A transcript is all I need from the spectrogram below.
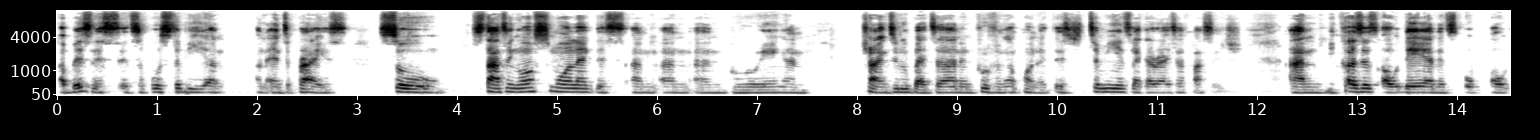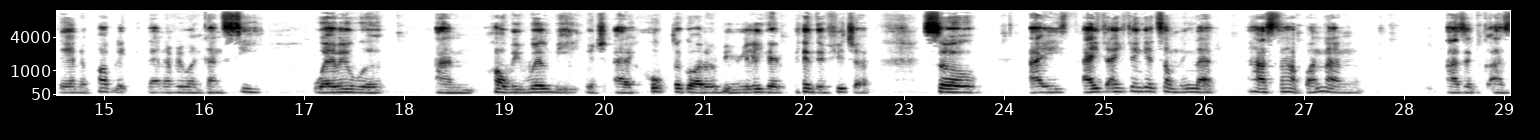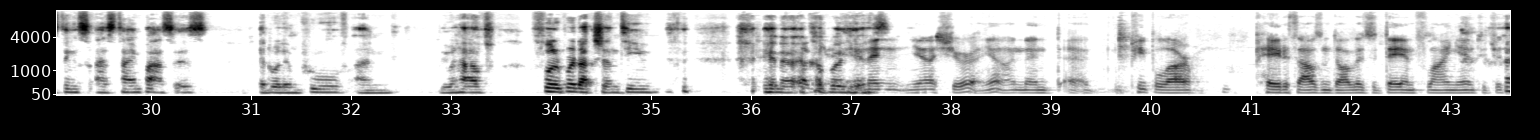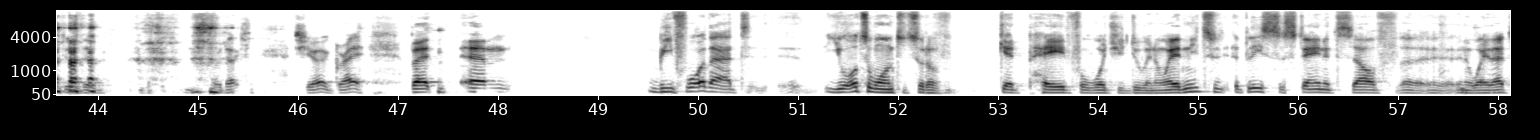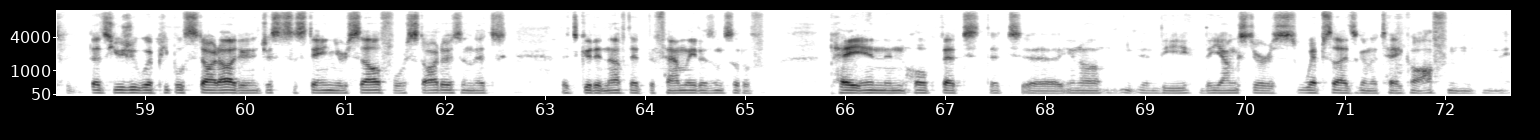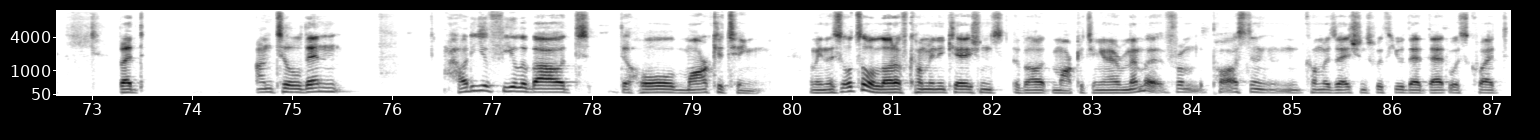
a business it's supposed to be an, an enterprise so starting off small like this and, and and growing and trying to do better and improving upon it is to me it's like a rite of passage and because it's out there and it's out there in the public then everyone can see where we were and how we will be, which I hope to God will be really good in the future. So I, I, I think it's something that has to happen, and as it as things as time passes, it will improve, and we will have full production team in a, okay. a couple of years. And then, yeah, sure, yeah, and then uh, people are paid a thousand dollars a day and flying in to just do the, the production. Sure, great. But um, before that, you also want to sort of get paid for what you do in a way. It needs to at least sustain itself uh, in a way. That's that's usually where people start out and just sustain yourself or starters, and that's that's good enough that the family doesn't sort of pay in and hope that that uh, you know the the youngsters website is going to take off and but until then how do you feel about the whole marketing? I mean, there's also a lot of communications about marketing. I remember from the past and conversations with you that that was quite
